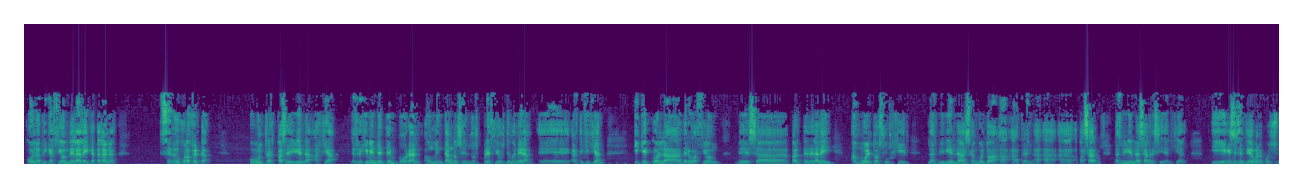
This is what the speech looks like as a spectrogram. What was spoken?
con la aplicación de la ley catalana se redujo la oferta, hubo un traspase de vivienda hacia el régimen de temporal aumentándose en los precios de manera eh, artificial y que con la derogación de esa parte de la ley han vuelto a surgir las viviendas, han vuelto a, pasar las viviendas al residencial. Y en ese sentido, bueno, pues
